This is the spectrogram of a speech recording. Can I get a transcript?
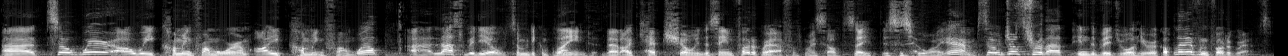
Uh, so where are we coming from? Where am I coming from? Well, uh, last video, somebody complained that I kept showing the same photograph of myself say, this is who I am. So just for that individual, here are a couple of different photographs.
